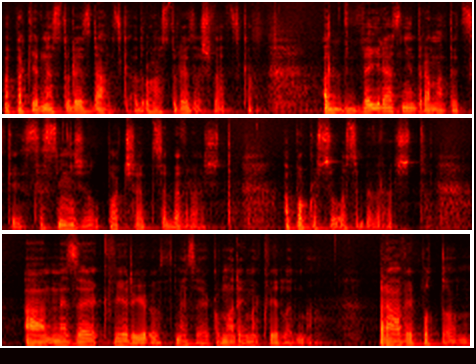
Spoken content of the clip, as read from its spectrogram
A pak jedna studie z Dánska a druhá studie ze Švédska. A výrazně dramaticky se snížil počet sebevražd a pokusů o sebevražd a mezi queer youth, mezi jako mladýma queer lidma. Právě potom,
